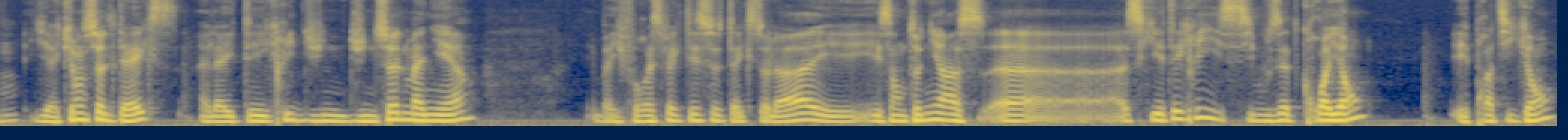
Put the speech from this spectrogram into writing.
Mhm. Il n'y a qu'un seul texte, elle a été écrite d'une d'une seule manière. Eh ben, il faut respecter ce texte-là et, et s'en tenir à, ce- à- à ce qui est écrit. Si vous êtes croyant et pratiquant,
